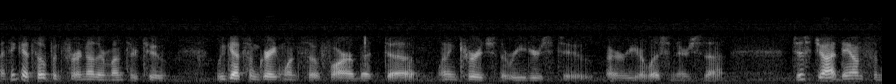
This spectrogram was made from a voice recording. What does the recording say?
I think that's open for another month or two. We got some great ones so far, but uh, I encourage the readers to or your listeners uh, just jot down some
